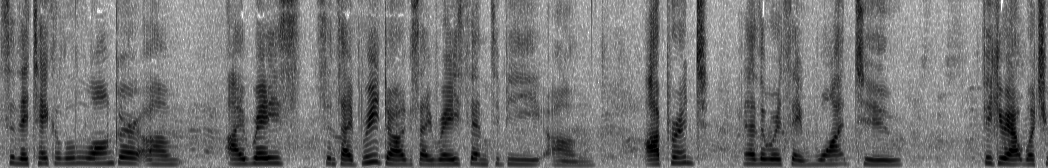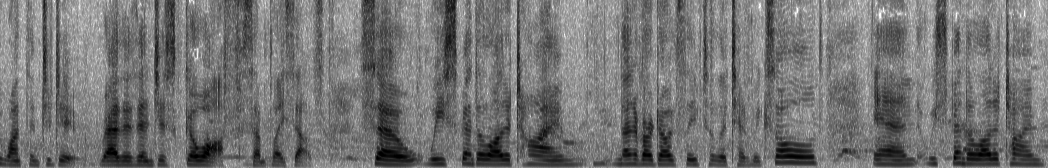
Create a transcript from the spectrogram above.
So they take a little longer. Um, I raise, since I breed dogs, I raise them to be um, operant. In other words, they want to figure out what you want them to do rather than just go off someplace else. So we spend a lot of time, none of our dogs leave till they're 10 weeks old, and we spend a lot of time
